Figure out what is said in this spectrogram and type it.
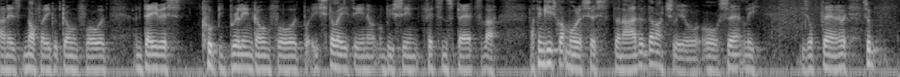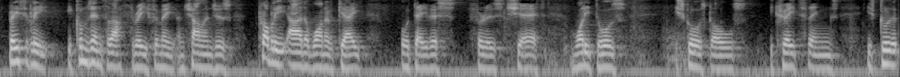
and is not very good going forward. And Davis could be brilliant going forward, but he's still 18 and we've seen fits and spurts of that. I think he's got more assists than either of them actually, or, or certainly he's up there anyway. So basically, he comes into that three for me and challenges probably either one of Gueye or Davies for his shirt. And what he does, he scores goals, he creates things. He's good at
